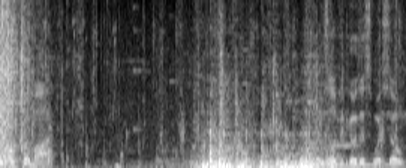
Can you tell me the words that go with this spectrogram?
Oh come on. So let me go this way, so.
